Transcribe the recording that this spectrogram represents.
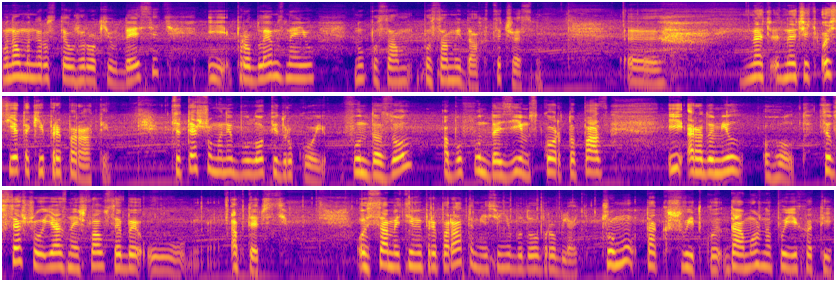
Вона в мене росте вже років 10, і проблем з нею ну, по, сам, по самий дах, це чесно. Е, знач- Значить, ось є такі препарати. Це те, що в мене було під рукою: фундазол або фундазім, скортопаз і радоміл голд. Це все, що я знайшла у себе у аптечці. Ось саме цими препаратами я сьогодні буду обробляти. Чому так швидко? Да, можна поїхати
